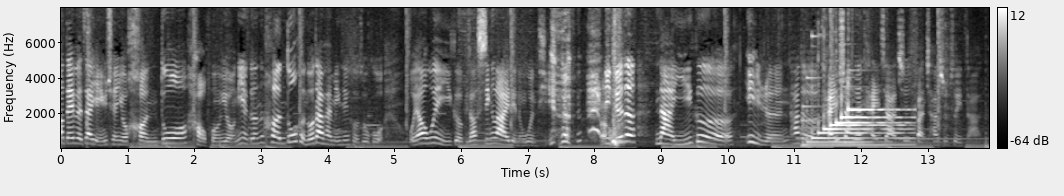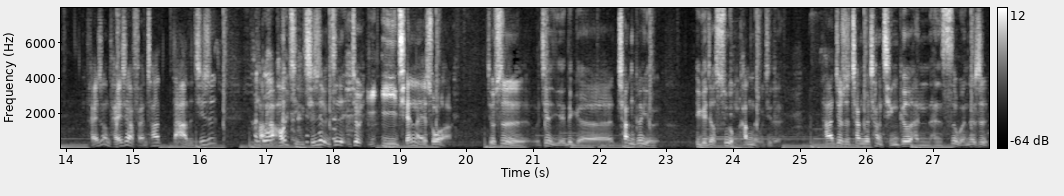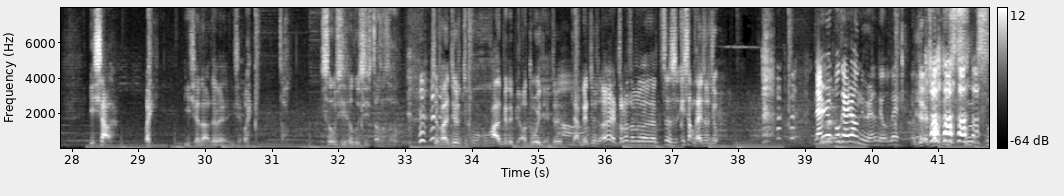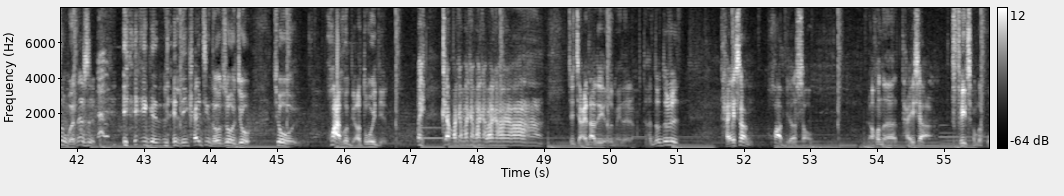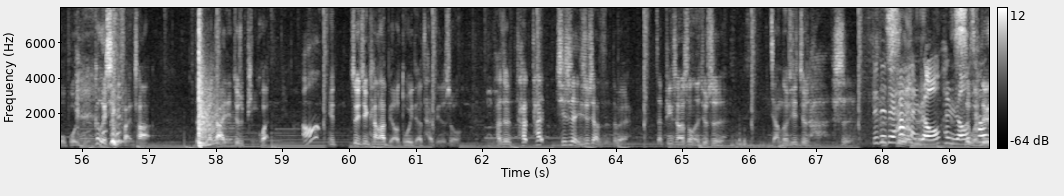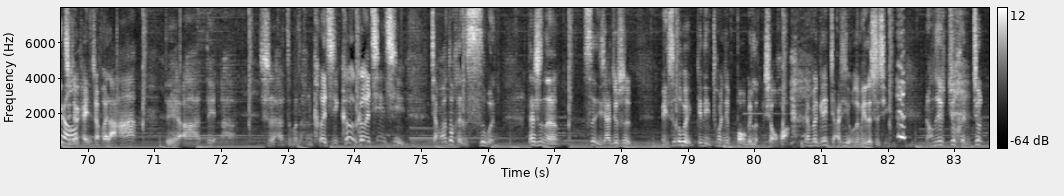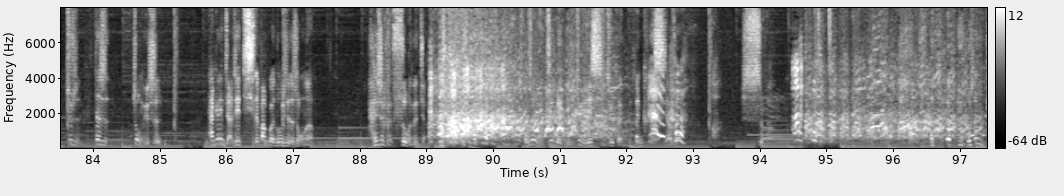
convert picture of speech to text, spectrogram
道 David 在演艺圈有很多好朋友，你也跟很多很多大牌明星合作过。我要问一个比较辛辣一点的问题，你觉得哪一个艺人他的台上跟台下其实反差是最大的？台上台下反差大的，其实很多好好几，其实我记得就以以前来说了，就是我记得有那个唱歌有一个叫苏永康的，我记得他就是唱歌唱情歌很很斯文，但是一下来，喂，以前的对不对？以前喂，走，吃东西喝东西，走走走，就反正就就话话变得比较多一点，就是两个人就是哎怎么怎么怎么，这是一上台之后就。男人不该让女人流泪。啊，对，他很斯斯文，但是一一个离开镜头之后就就话会比较多一点，哎，干嘛干嘛干嘛干嘛干嘛干嘛，就讲一大堆有的没的，很多都是台上话比较少，然后呢台下非常的活泼一点，个性反差的比较大一点，就是品冠。哦，因为最近看他比较多一点，在台北的时候，他就他他其实也就这样子，对不对？在平常的时候呢，就是讲东西就是哈是，对对对，他很柔很柔，斯文对，即将开演唱会了啊，对啊对啊，是啊，怎么很客气，客客气气，讲话都很斯文，但是呢，私底下就是每次都会给你突然间爆个冷笑话，要不然给你讲一些有的没的事情，然后就就很就就是，但是重点是，他跟你讲这些奇了八怪东西的时候呢，还是很斯文的讲。我说你这个你这演喜剧很很可惜，他说啊是吗？我说你。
